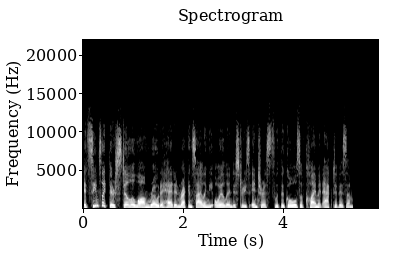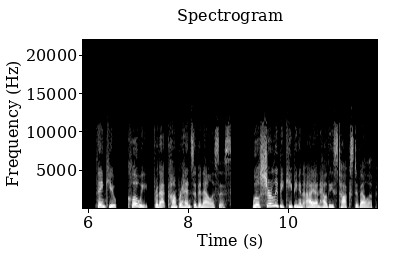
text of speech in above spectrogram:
It seems like there's still a long road ahead in reconciling the oil industry's interests with the goals of climate activism. Thank you, Chloe, for that comprehensive analysis. We'll surely be keeping an eye on how these talks develop.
